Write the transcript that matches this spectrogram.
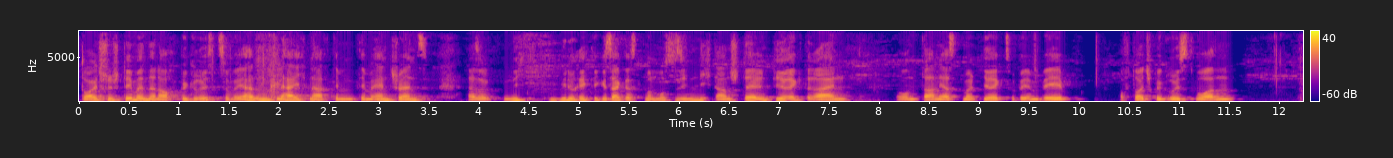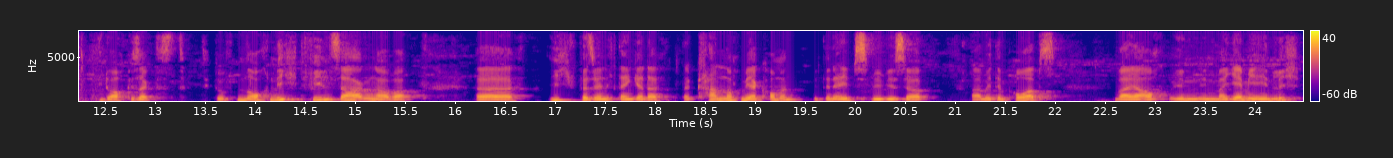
deutschen Stimmen dann auch begrüßt zu werden, gleich nach dem, dem Entrance. Also nicht, wie du richtig gesagt hast, man musste sich nicht anstellen, direkt rein und dann erstmal direkt zu BMW auf Deutsch begrüßt worden. Wie du auch gesagt hast, sie durften noch nicht viel sagen, aber äh, ich persönlich denke, da, da kann noch mehr kommen mit den Apes, wie wir es ja äh, mit den Power-Ups. War ja auch in, in Miami ähnlich.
